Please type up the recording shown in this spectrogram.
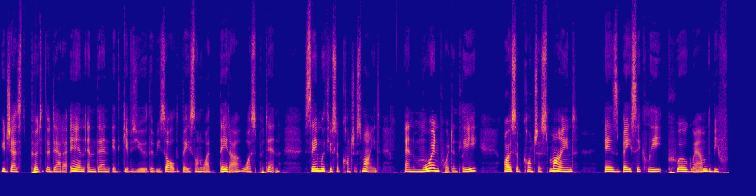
You just put the data in and then it gives you the result based on what data was put in. Same with your subconscious mind. And more importantly, our subconscious mind is basically programmed before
